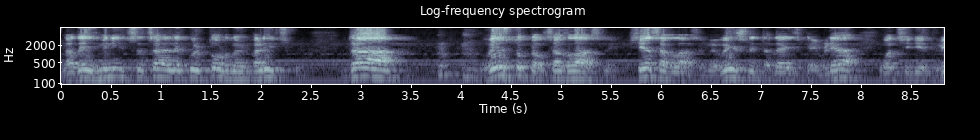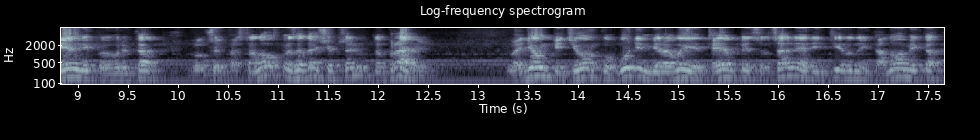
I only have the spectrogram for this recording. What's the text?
Надо изменить социально-культурную политику. Да, выступил согласный, все согласны, мы вышли тогда из Кремля, вот сидит Мельник, я говорю, как, уже постановка задачи абсолютно правильная. Войдем в пятерку, будем мировые темпы, социально ориентированная экономика,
